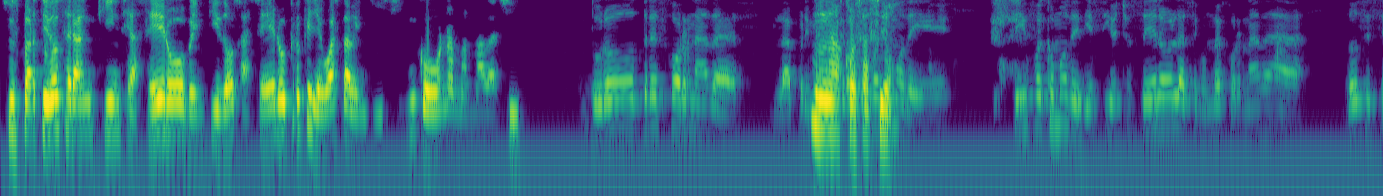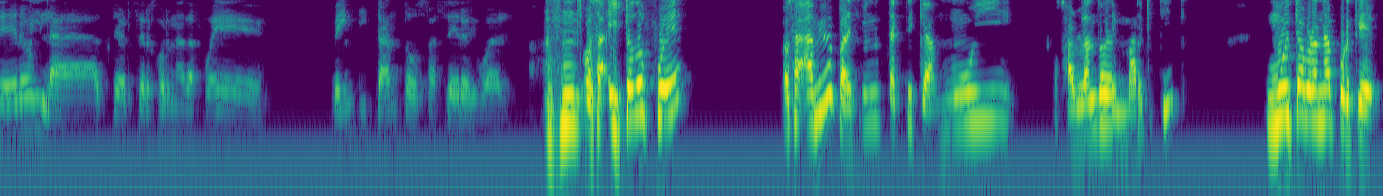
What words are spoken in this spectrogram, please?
sus partidos eran 15 a 0, 22 a 0, creo que llegó hasta 25, una mamada así. Duró tres jornadas. La primera una cosa fue así. como de. Sí, fue como de 18-0, la segunda jornada 12-0 y la tercera jornada fue veintitantos a cero igual. O sea, y todo fue. O sea, a mí me pareció una táctica muy o sea, hablando de marketing, muy cabrona porque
